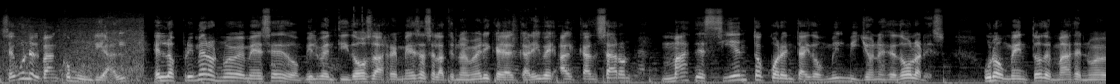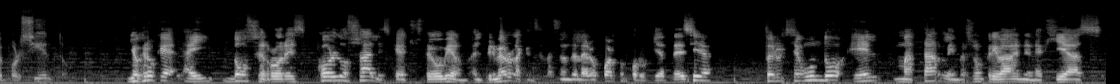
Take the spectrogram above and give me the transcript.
Según el Banco Mundial, en los primeros nueve meses de 2022 las remesas a Latinoamérica y al Caribe alcanzaron más de 142 mil millones de dólares, un aumento de más del 9%. Yo creo que hay dos errores colosales que ha hecho este gobierno. El primero, la cancelación del aeropuerto, por lo que ya te decía. Pero el segundo, el matar la inversión privada en energías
